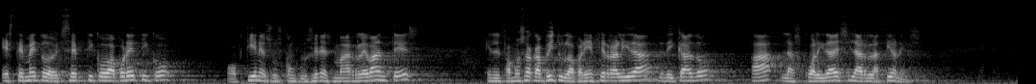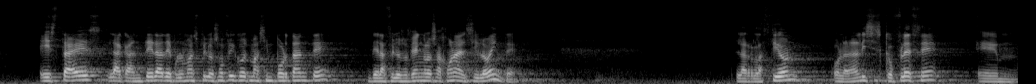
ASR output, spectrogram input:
este método escéptico vaporético obtiene sus conclusiones más relevantes en el famoso capítulo Apariencia y Realidad dedicado a las cualidades y las relaciones. Esta es la cantera de problemas filosóficos más importante de la filosofía anglosajona del siglo XX. La relación o el análisis que ofrece em,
